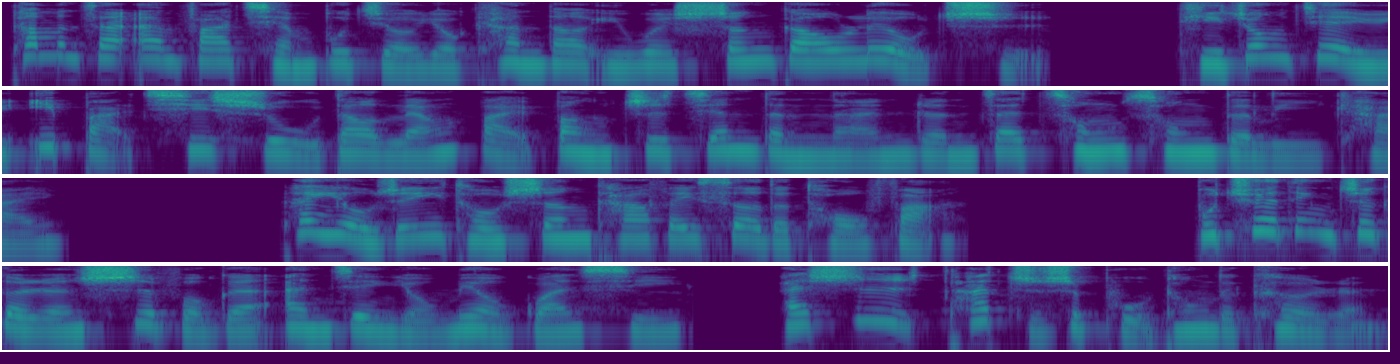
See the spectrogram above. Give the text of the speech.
他们在案发前不久有看到一位身高六尺、体重介于一百七十五到两百磅之间的男人在匆匆的离开。他有着一头深咖啡色的头发，不确定这个人是否跟案件有没有关系，还是他只是普通的客人。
